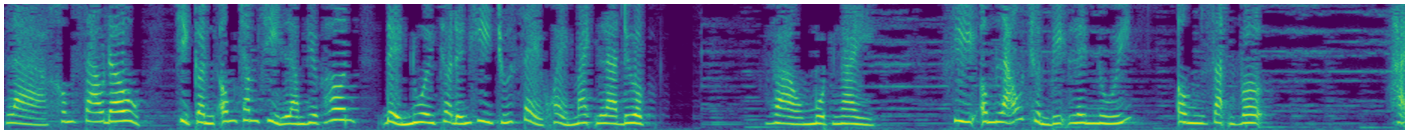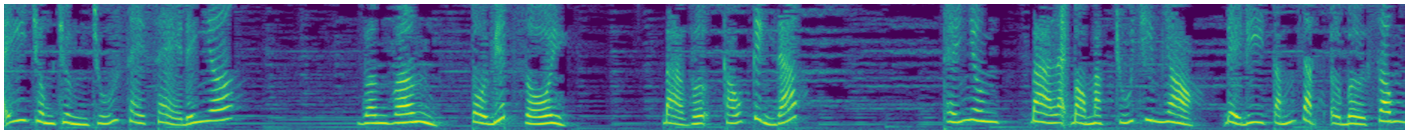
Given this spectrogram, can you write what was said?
là không sao đâu, chỉ cần ông chăm chỉ làm việc hơn để nuôi cho đến khi chú sẻ khỏe mạnh là được. Vào một ngày, khi ông lão chuẩn bị lên núi, ông dặn vợ. Hãy trông chừng chú xe sẻ đấy nhớ. Vâng vâng, tôi biết rồi. Bà vợ cáu kỉnh đáp. Thế nhưng, bà lại bỏ mặc chú chim nhỏ để đi tắm giặt ở bờ sông.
